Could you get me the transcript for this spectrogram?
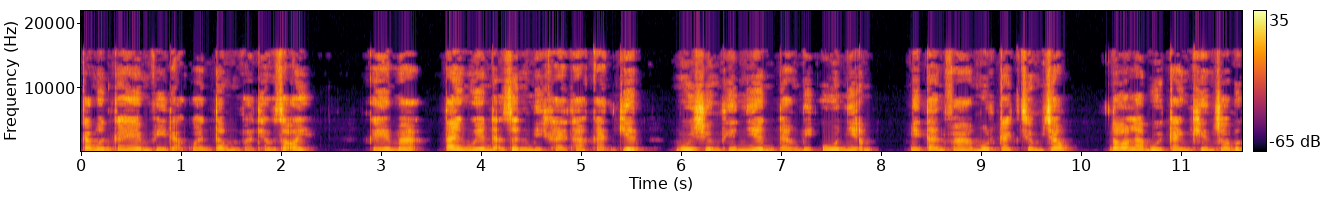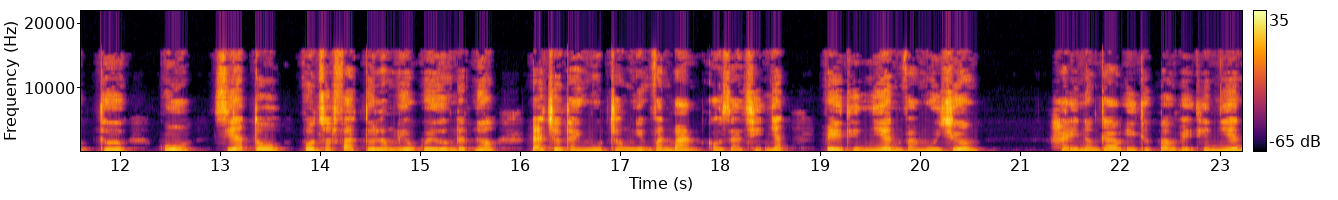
Cảm ơn các em vì đã quan tâm và theo dõi. Các em ạ, à, tài nguyên đã dần bị khai thác cạn kiệt, môi trường thiên nhiên đang bị ô nhiễm, bị tàn phá một cách trầm trọng. Đó là bối cảnh khiến cho bức thư của Seattle vốn xuất phát từ lòng yêu quê hương đất nước đã trở thành một trong những văn bản có giá trị nhất về thiên nhiên và môi trường. Hãy nâng cao ý thức bảo vệ thiên nhiên,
